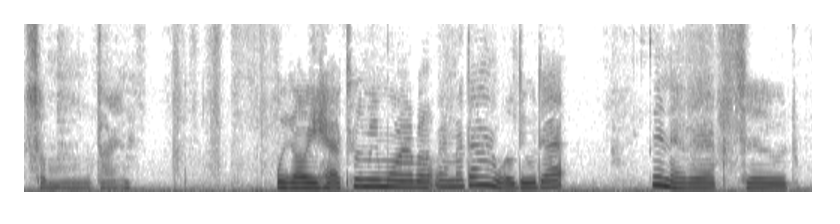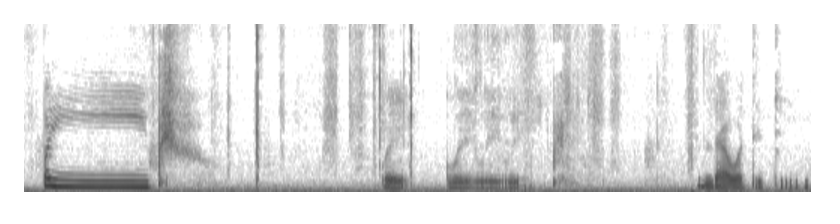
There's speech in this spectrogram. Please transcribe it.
sometime. We already have to me more about Ramadan. We'll do that in another episode. Bye. Wait, wait, wait, wait. What to do?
